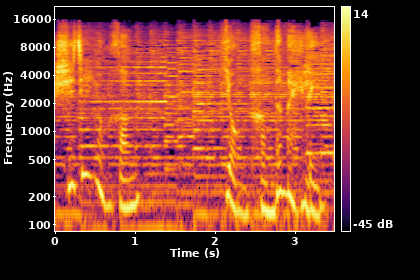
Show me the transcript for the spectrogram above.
时间永恒，永恒的美丽。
